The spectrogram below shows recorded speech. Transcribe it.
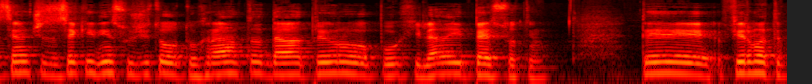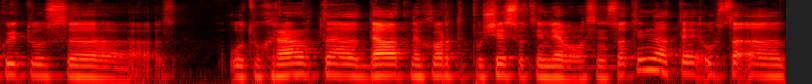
Следно, че за всеки един служител от охраната дават примерно по 1500. Те, фирмата, които са от охраната, дават на хората по 600 лева, 800, а те а,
